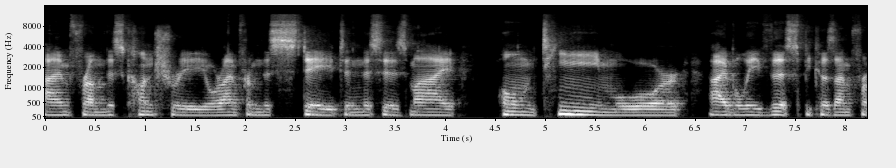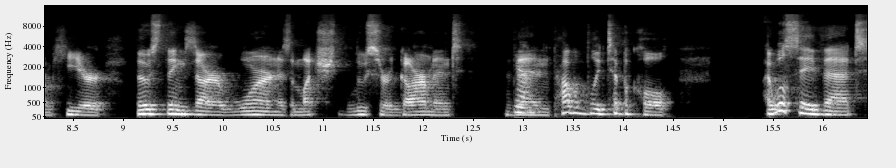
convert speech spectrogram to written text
i'm from this country or i'm from this state and this is my home team or i believe this because i'm from here. Those things are worn as a much looser garment than yeah. probably typical. I will say that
